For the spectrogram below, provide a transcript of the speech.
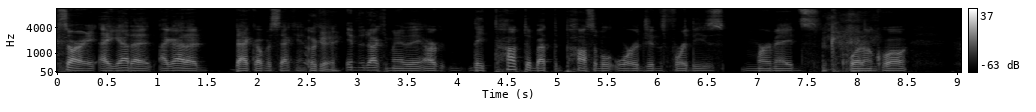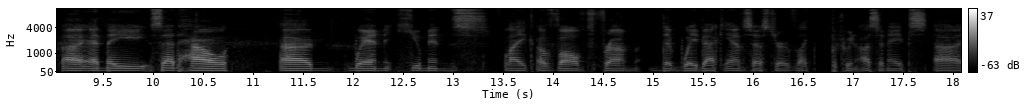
sorry. I gotta I gotta back up a second. okay. In the documentary, they are they talked about the possible origins for these mermaids, Okay. quote unquote, uh, and they said how um, when humans like evolved from the way back ancestor of like between us and apes, uh,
